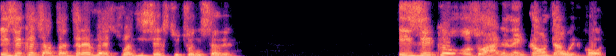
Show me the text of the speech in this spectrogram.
Ezekiel chapter 3, verse 26 to 27. Ezekiel also had an encounter with God.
